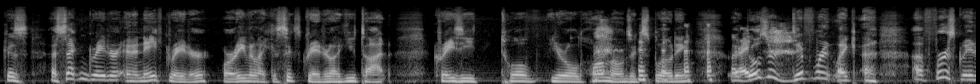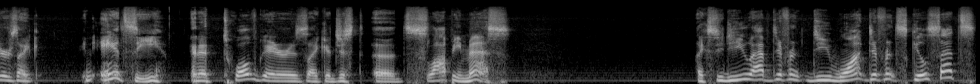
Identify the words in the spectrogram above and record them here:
Because a second grader and an eighth grader, or even like a sixth grader, like you taught, crazy 12 year old hormones exploding, like Right. those are different. Like a, a first grader is like an antsy, and a 12 grader is like a just a sloppy mess. Like, so do you have different, do you want different skill sets?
